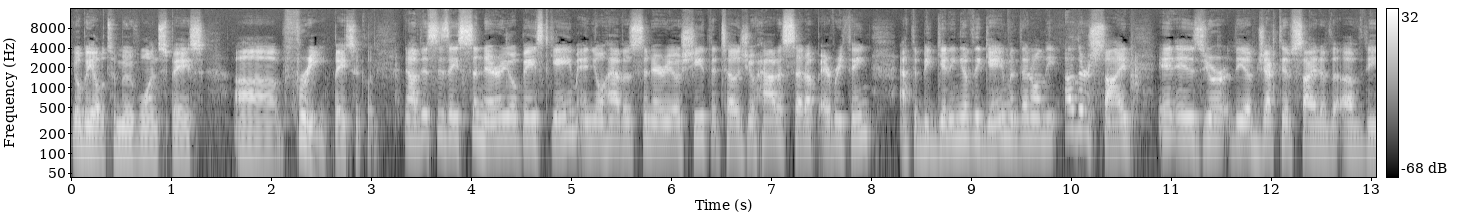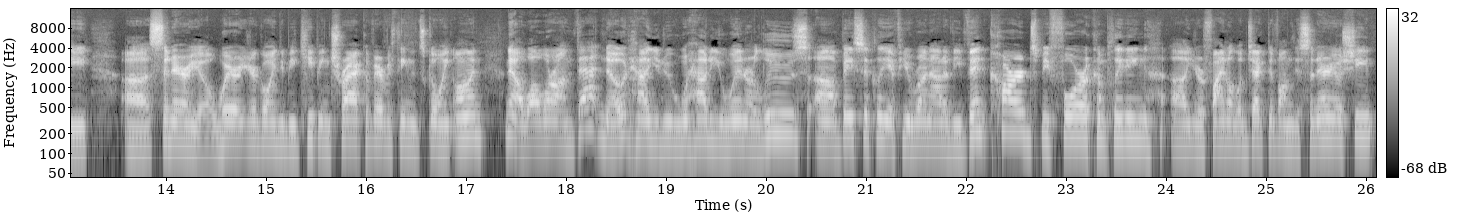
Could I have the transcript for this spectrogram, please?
you'll be able to move one space uh, free, basically. Now, this is a scenario-based game, and you'll have a scenario sheet that tells you how to set up everything at the beginning of the game, and then on the other side, it is your the objective side of the of the uh, scenario where you're going to be keeping track of everything that's going on. Now, while we're on that note, how you do how do you win or lose? Uh, basically, if you run out of event cards before completing uh, your final objective on the scenario sheet,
